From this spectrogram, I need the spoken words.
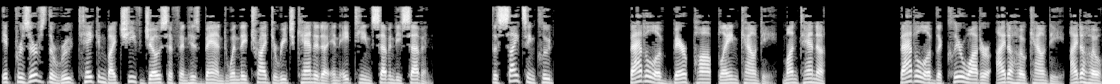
It preserves the route taken by Chief Joseph and his band when they tried to reach Canada in 1877. The sites include Battle of Bear Paw, Blaine County, Montana Battle of the Clearwater, Idaho County, Idaho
